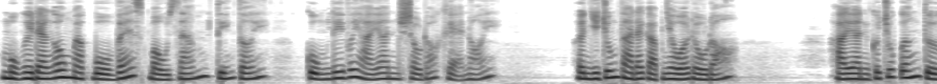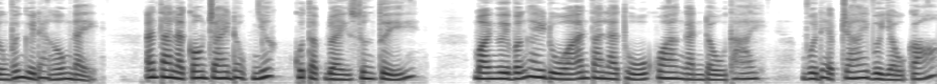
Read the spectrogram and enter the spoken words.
Một người đàn ông mặc bộ vest màu xám tiến tới, Cùng ly với Hải Anh sau đó khẽ nói, Hình như chúng ta đã gặp nhau ở đâu đó. Hải Anh có chút ấn tượng với người đàn ông này. Anh ta là con trai độc nhất của tập đoàn Xuân Tủy. Mọi người vẫn hay đùa anh ta là thủ khoa ngành đầu thai Vừa đẹp trai vừa giàu có.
